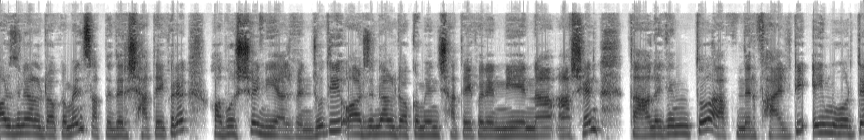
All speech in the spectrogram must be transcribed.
অরিজিনাল ডকুমেন্টস আপনাদের সাথে করে অবশ্যই নিয়ে আসবেন। যদি অরিজিনাল ডকুমেন্ট সাথে করে নিয়ে না আসেন, তাহলে কিন্তু আপনার ফাইলটি এই মুহূর্তে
